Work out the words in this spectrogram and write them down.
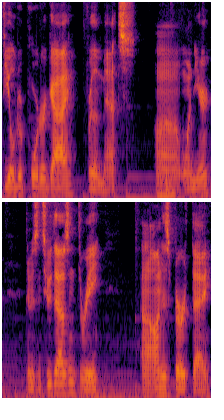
field reporter guy for the Mets uh, one year. It was in 2003 uh, on his birthday,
